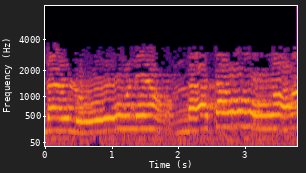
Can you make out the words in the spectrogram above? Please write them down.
بدلوا نعمة الله.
